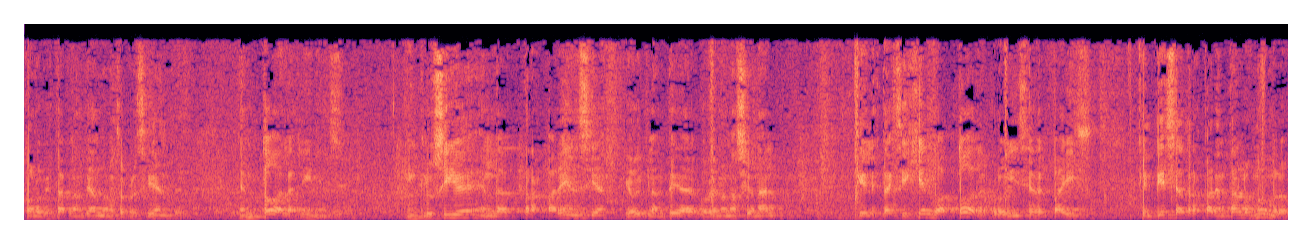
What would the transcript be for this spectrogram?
con lo que está planteando nuestro presidente, en todas las líneas inclusive en la transparencia que hoy plantea el Gobierno Nacional, que le está exigiendo a todas las provincias del país que empiece a transparentar los números.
